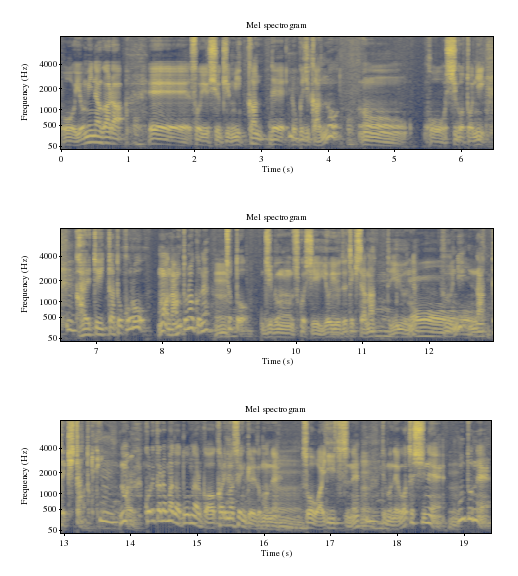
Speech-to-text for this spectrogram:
お読みながら、えーそういう週休3日で6時間のおこう仕事に変えていったところ、まあなんとなくね、ちょっと自分少し余裕出てきたなっていうね、風になってきたと、まあこれからまだどうなるか分かりませんけれどもね、そうは言いつつね、でもね私ね本当ね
